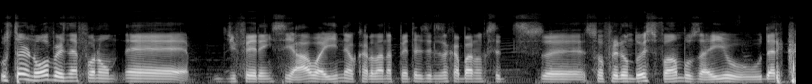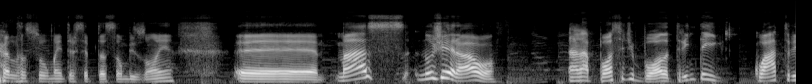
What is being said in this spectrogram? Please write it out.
Os turnovers, né, foram é, diferencial aí, né? O Carolina Panthers, eles acabaram que é, sofreram dois fumbles aí. O Derek Carr lançou uma interceptação bizonha. É, mas, no geral, na posse de bola, 34,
